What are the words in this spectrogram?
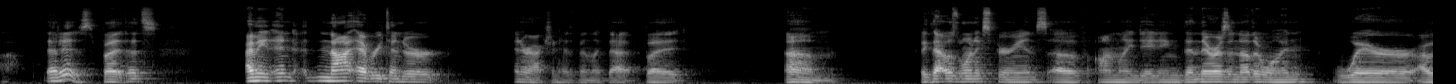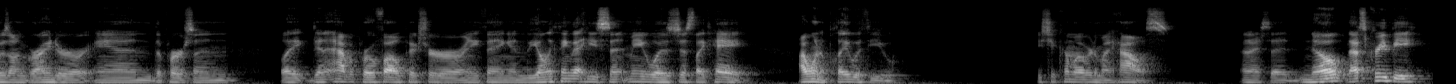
up. that is, but that's, I mean, and not every Tinder interaction has been like that, but, um, like that was one experience of online dating. Then there was another one where I was on Grindr and the person like didn't have a profile picture or anything and the only thing that he sent me was just like, "Hey, I want to play with you. You should come over to my house." And I said, "No, that's creepy."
